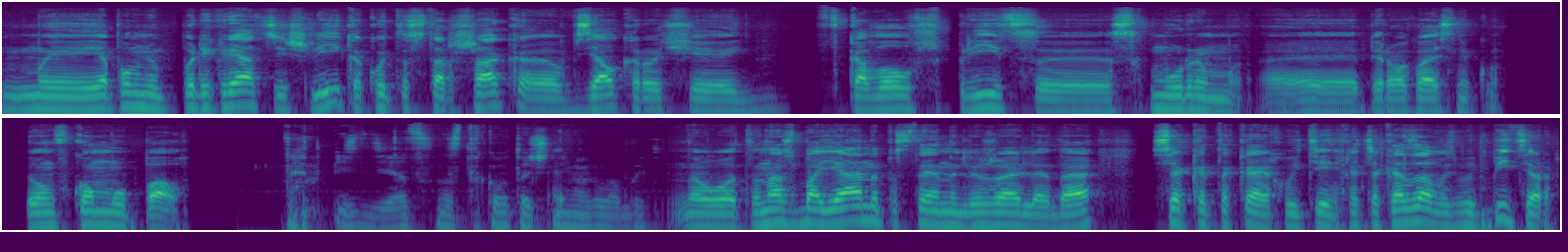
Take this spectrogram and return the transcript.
Мы, я помню, по рекреации шли, какой-то старшак э, взял, короче, вколол шприц э, с хмурым э, первокласснику. И он в кому упал. Это пиздец, у нас такого точно не могло быть. Ну вот, у нас баяны постоянно лежали, да, всякая такая хуйтень. Хотя, казалось бы, Питер.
